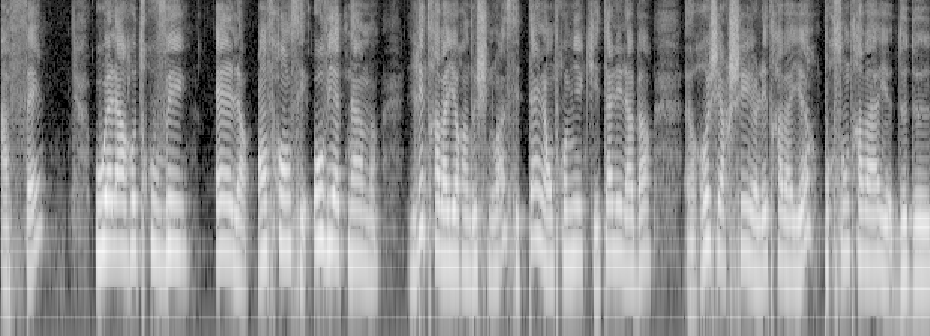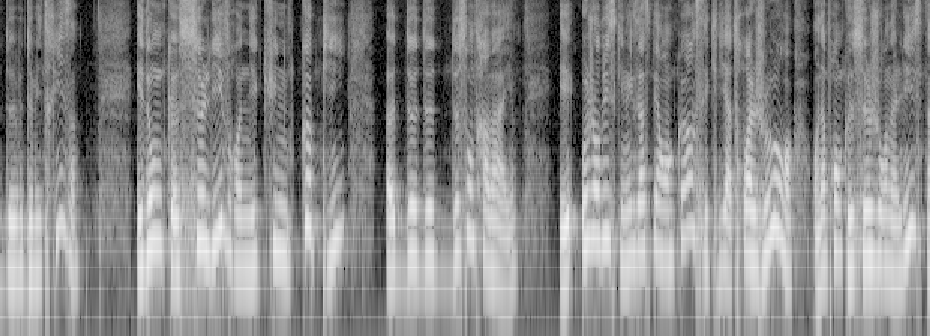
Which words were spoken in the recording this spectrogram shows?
a fait, où elle a retrouvé, elle, en France et au Vietnam, les travailleurs indochinois. C'est elle en premier qui est allée là-bas euh, rechercher euh, les travailleurs pour son travail de, maîtrise. Et donc, euh, ce livre n'est qu'une copie de, son travail. Et aujourd'hui, ce qui m'exaspère encore, c'est qu'il y a trois jours, on apprend que ce journaliste,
